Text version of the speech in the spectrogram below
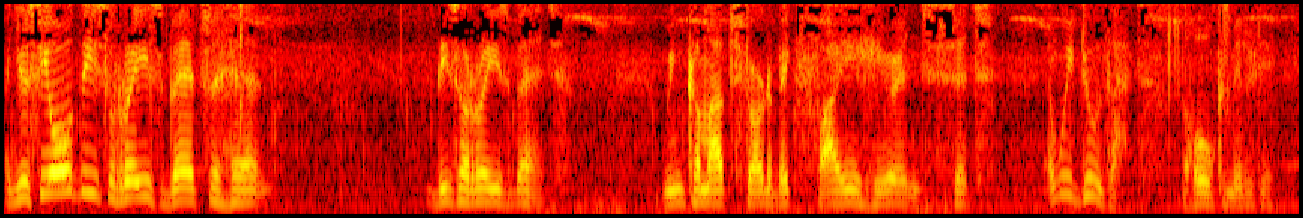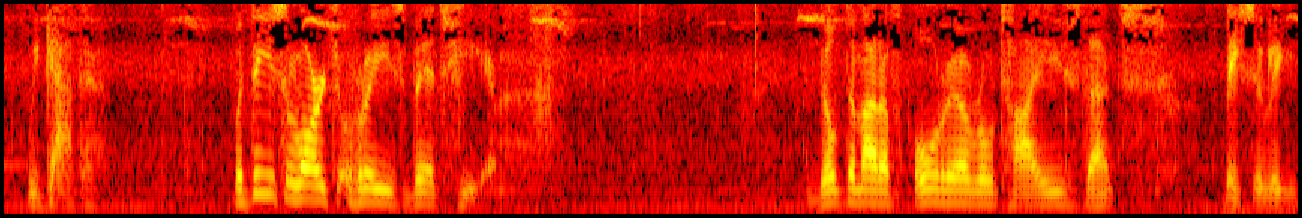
And you see all these raised beds ahead. These are raised beds. We can come out, start a big fire here and sit. And we do that. The whole community, we gather. But these large raised beds here, built them out of old railroad ties. That's basically,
